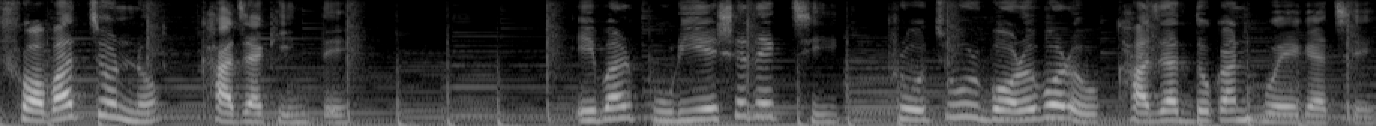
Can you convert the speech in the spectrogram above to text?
সবার জন্য খাজা কিনতে। এবার পুরী এসে দেখছি প্রচুর বড় বড় খাজার দোকান হয়ে গেছে।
